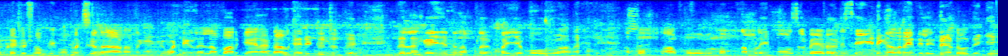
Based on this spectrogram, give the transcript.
ഇവിടെയൊക്കെ ഷോപ്പിംഗ് കോംപ്ലക്സുകൾ കാണാൻ നിങ്ങൾക്ക് വണ്ടികളെല്ലാം പാർക്ക് ചെയ്യാനായിട്ട് ആൾക്കാർ ഇട്ടിട്ടുണ്ട്. ഇതെല്ലാം കഴിഞ്ഞിട്ട് നമ്മൾ പയ്യെ പോവുകയാണ് അപ്പം ആ പോകുമ്പം നമ്മൾ ഈ മോസൽ ബേയുടെ ഒരു സൈഡ് കവർ ചെയ്തില്ല? ഇത് കണ്ടോ? ഇതൊക്കെ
